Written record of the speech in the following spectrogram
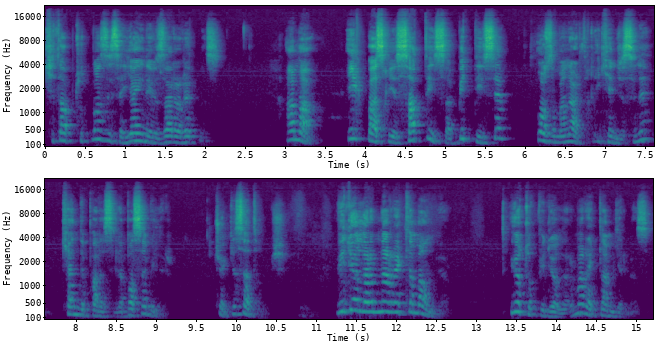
kitap tutmaz ise yayın evi zarar etmez. Ama ilk baskıyı sattıysa, bittiyse o zaman artık ikincisini kendi parasıyla basabilir. Çünkü satılmış. Videolarımdan reklam almıyorum. YouTube videolarıma reklam girmez.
